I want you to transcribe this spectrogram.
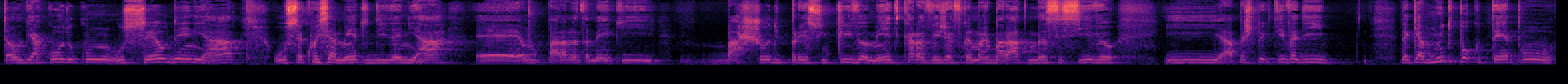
Então, de acordo com o seu DNA, o sequenciamento de DNA é, é uma parada também que baixou de preço incrivelmente, cada vez vai ficando mais barato, mais acessível e a perspectiva de daqui a muito pouco tempo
